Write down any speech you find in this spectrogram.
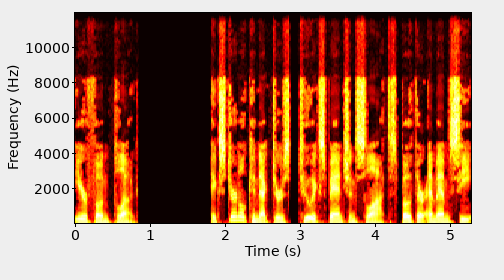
earphone plug. External connectors, two expansion slots both are MMC,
